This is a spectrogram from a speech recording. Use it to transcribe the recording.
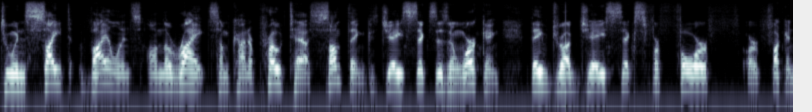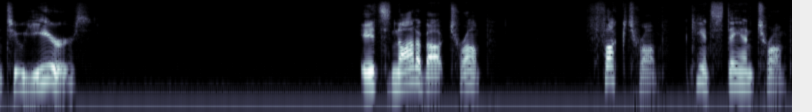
to incite violence on the right, some kind of protest, something, because J6 isn't working. They've drugged J6 for four or fucking two years. It's not about Trump. Fuck Trump. I can't stand Trump.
